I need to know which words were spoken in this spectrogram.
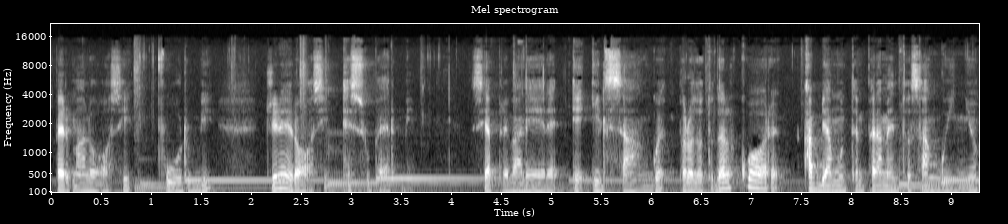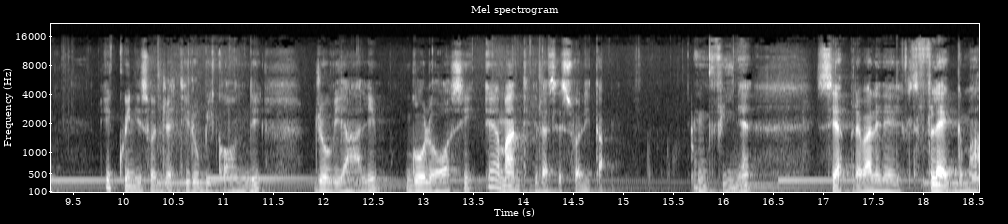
permalosi, furbi, generosi e superbi. Se a prevalere è il sangue prodotto dal cuore, abbiamo un temperamento sanguigno e quindi soggetti rubicondi, gioviali, golosi e amanti della sessualità. Infine, se a prevalere il flegma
